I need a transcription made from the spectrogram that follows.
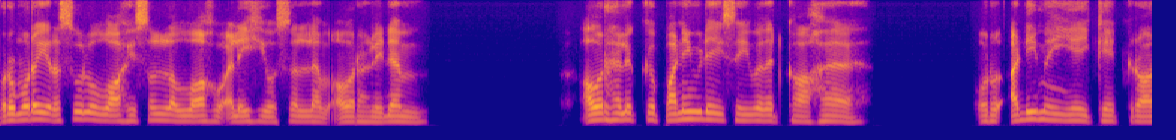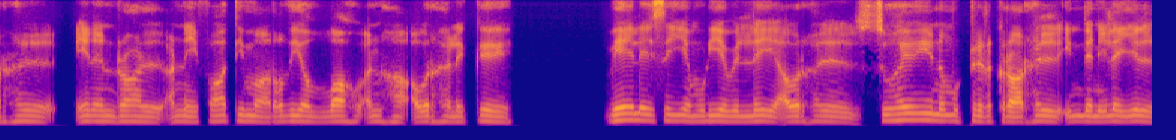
ஒருமுறை ரசூலுல்லாஹி சொல்லல்லாஹு அலிஹி வசல்லம் அவர்களிடம் அவர்களுக்கு பணிவிடை செய்வதற்காக ஒரு அடிமையை கேட்கிறார்கள். ஏனென்றால் அன்னை ஃபாத்திமா ரதியல்லாஹு அன்ஹா அவர்களுக்கு வேலை செய்ய முடியவில்லை. அவர்கள் சுகையினமுற்றிருக்கிறார்கள் இந்த நிலையில்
